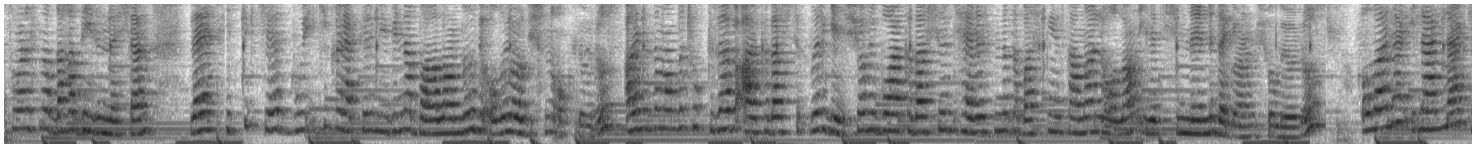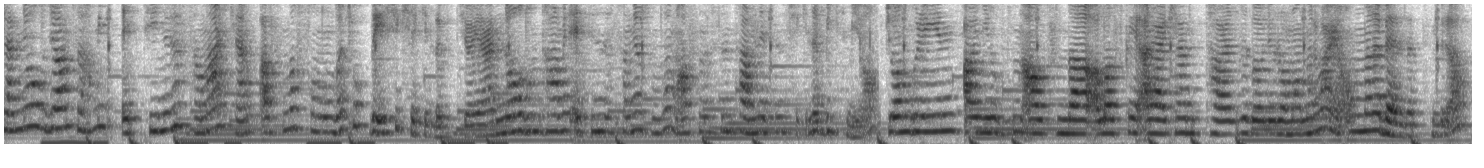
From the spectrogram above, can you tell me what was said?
sonrasında daha derinleşen ve gittikçe bu iki karakterin birbirine bağlandığı bir olay örgüsünü okuyoruz. Aynı zamanda çok güzel bir arkadaşlıkları gelişiyor ve bu arkadaşların çevresinde de başka insanlarla olan iletişimlerini de görmüş oluyoruz. Olaylar ilerlerken ne olacağını tahmin ettiğinizi sanarken aslında sonunda çok değişik şekilde bitiyor. Yani ne olduğunu tahmin ettiğinizi sanıyorsunuz ama aslında sizin tahmin ettiğiniz şekilde bitmiyor. John Gray'in Aynı Yıldızın Altında, Alaska'yı ararken tarzı böyle romanları var ya onlara benzettim biraz.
